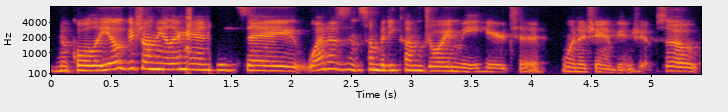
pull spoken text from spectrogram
Nikola Jokic, on the other hand, would say, "Why doesn't somebody come join me here to win a championship?" So,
